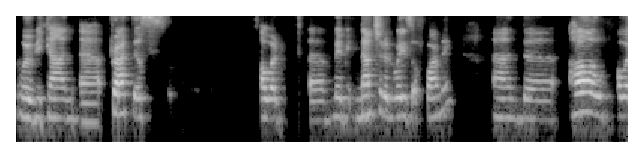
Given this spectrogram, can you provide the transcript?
where we can uh, practice our uh, maybe natural ways of farming and uh, how our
